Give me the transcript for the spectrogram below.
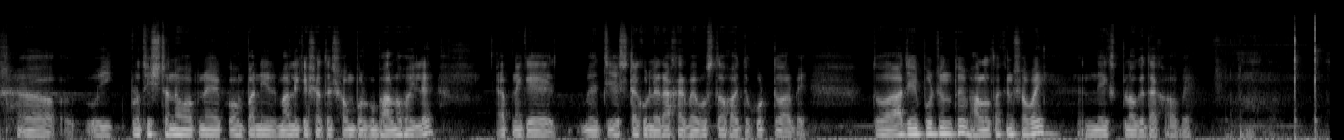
ওই প্রতিষ্ঠানেও আপনি কোম্পানির মালিকের সাথে সম্পর্ক ভালো হইলে আপনাকে চেষ্টা করলে রাখার ব্যবস্থা হয়তো করতে পারবে। তো আজ এই পর্যন্তই। ভালো থাকেন সবাই। নেক্সট ব্লগে দেখা হবে।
